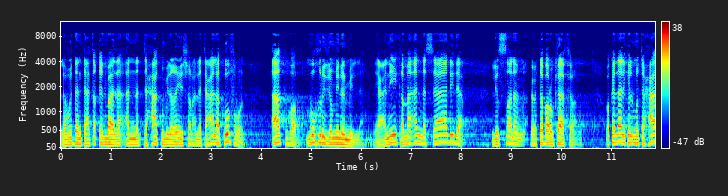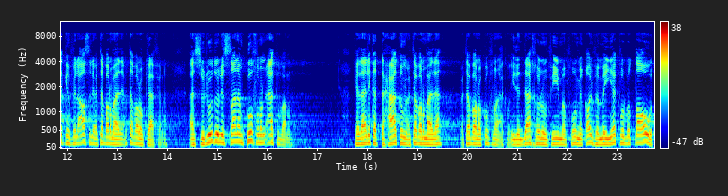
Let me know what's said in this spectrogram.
لابد أن تعتقد ماذا؟ أن التحاكم إلى غير الشرع الله تعالى كفر. أكبر مخرج من الملة يعني كما أن السادد للصنم يعتبر كافرا وكذلك المتحاكم في الأصل يعتبر ماذا؟ يعتبر كافرا. السجود للصنم كفر أكبر كذلك التحاكم يعتبر ماذا؟ يعتبر كفرا أكبر. إذا داخل في مفهوم قول فمن يكفر بالطاغوت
